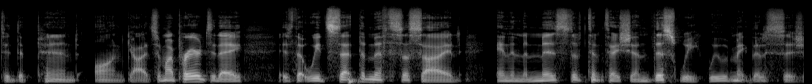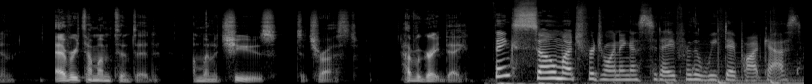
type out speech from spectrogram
to depend on God. So, my prayer today is that we'd set the myths aside and in the midst of temptation this week, we would make the decision every time I'm tempted, I'm going to choose to trust. Have a great day. Thanks so much for joining us today for the weekday podcast.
